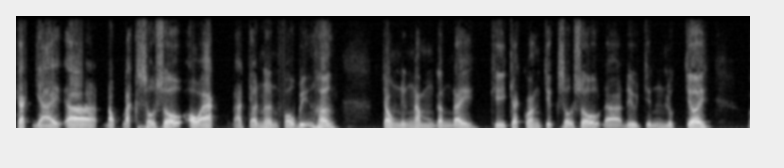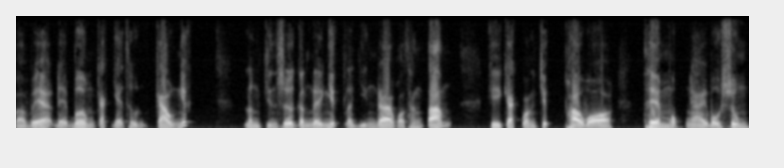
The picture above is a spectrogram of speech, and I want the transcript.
Các giải à, độc đắc sổ số ồ ạt đã trở nên phổ biến hơn trong những năm gần đây khi các quan chức sổ số đã điều chỉnh luật chơi và vé để bơm các giải thưởng cao nhất. Lần chỉnh sửa gần đây nhất là diễn ra vào tháng 8 khi các quan chức Powerball thêm một ngày bổ sung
